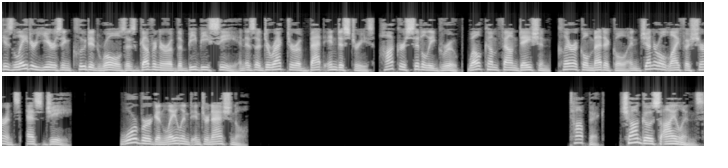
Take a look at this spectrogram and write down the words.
His later years included roles as governor of the BBC and as a director of BAT Industries, Hawker Siddeley Group, Wellcome Foundation, Clerical Medical and General Life Assurance, S.G. Warburg and Leyland International. Chagos Islands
